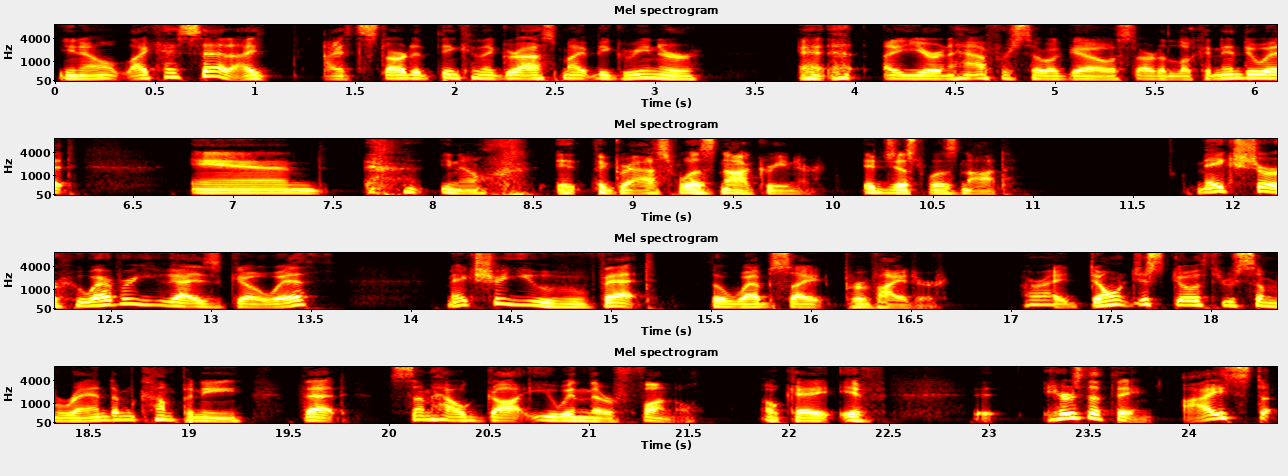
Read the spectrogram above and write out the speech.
You know, like I said, I I started thinking the grass might be greener a year and a half or so ago. Started looking into it, and you know, it, the grass was not greener. It just was not. Make sure whoever you guys go with, make sure you vet the website provider. All right. Don't just go through some random company that somehow got you in their funnel. Okay. If here's the thing, I st-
